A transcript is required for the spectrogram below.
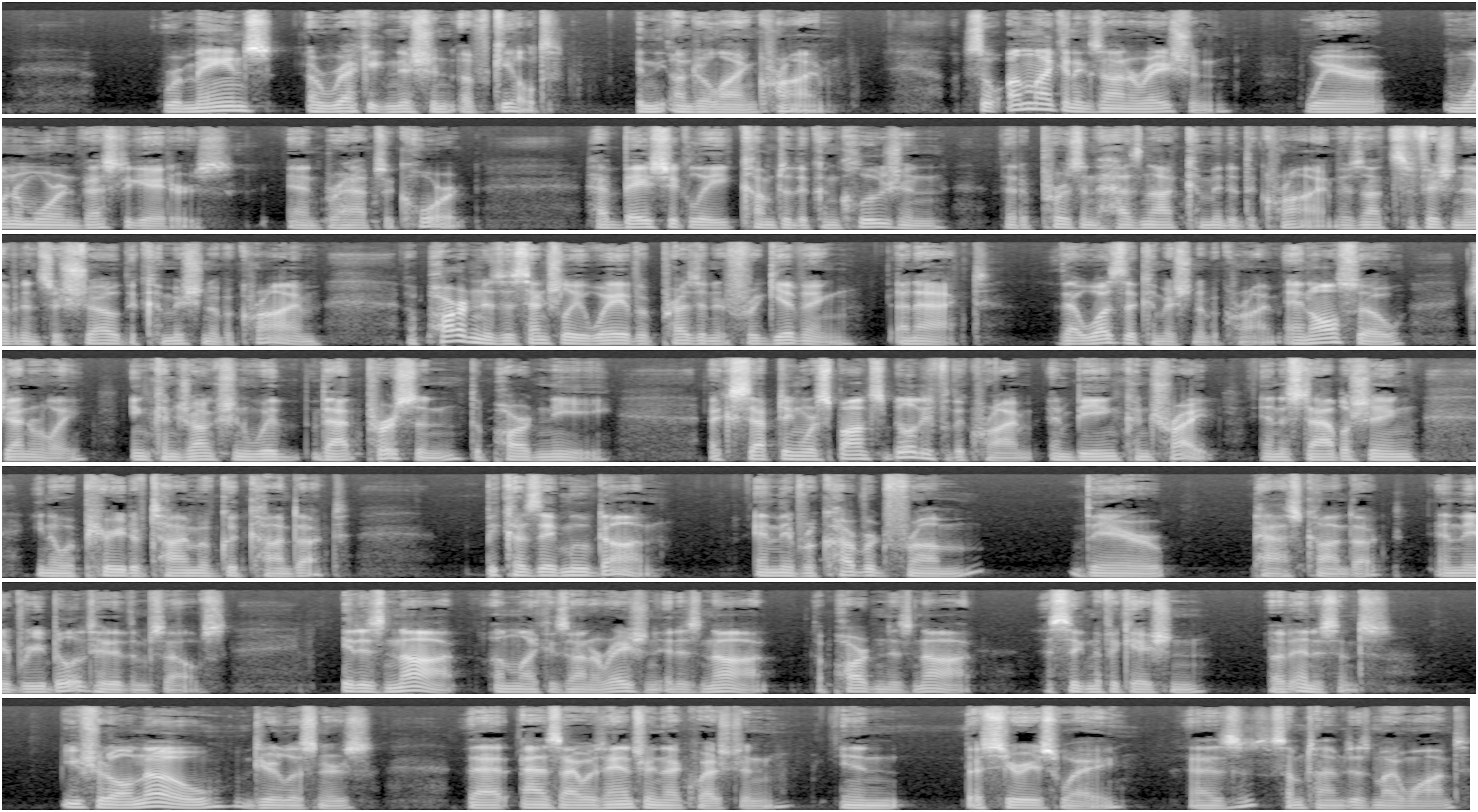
remains a recognition of guilt in the underlying crime. So, unlike an exoneration, where one or more investigators and perhaps a court have basically come to the conclusion that a person has not committed the crime. There's not sufficient evidence to show the commission of a crime. A pardon is essentially a way of a president forgiving an act that was the commission of a crime, and also, generally, in conjunction with that person, the pardonee, accepting responsibility for the crime and being contrite and establishing, you know, a period of time of good conduct because they've moved on and they've recovered from their past conduct and they've rehabilitated themselves. It is not, unlike exoneration, it is not, a pardon is not a signification of innocence. You should all know, dear listeners, that as I was answering that question in a serious way, as sometimes is my wont,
